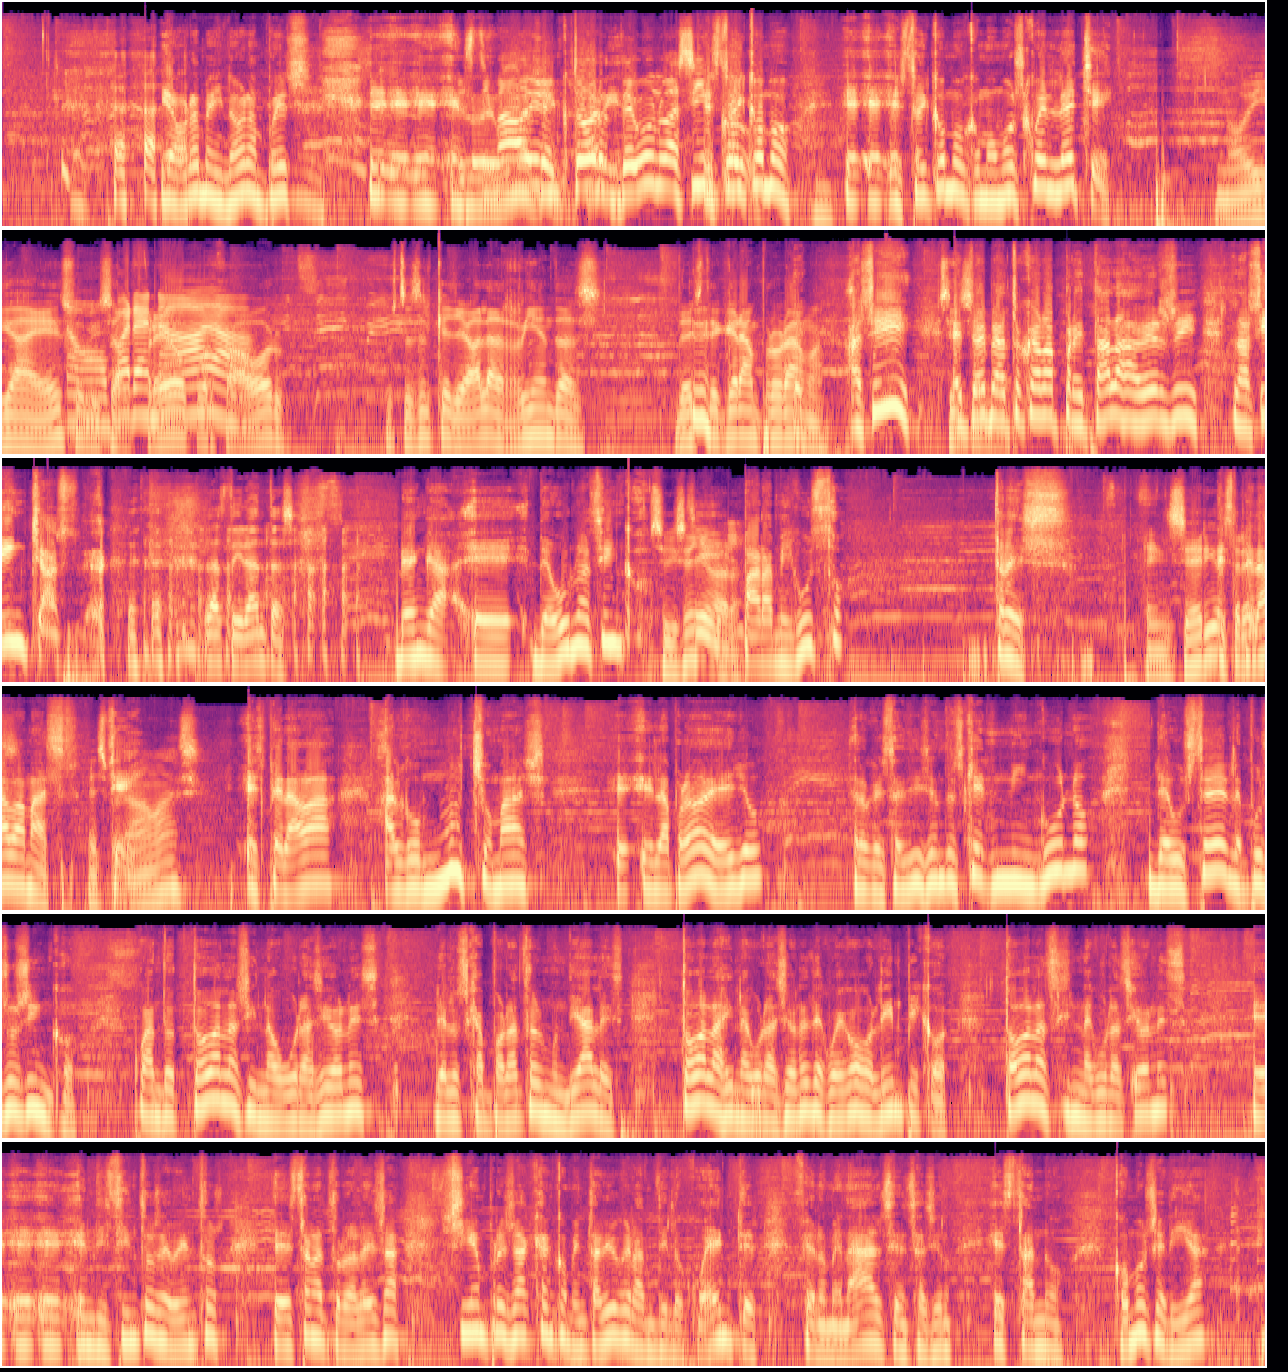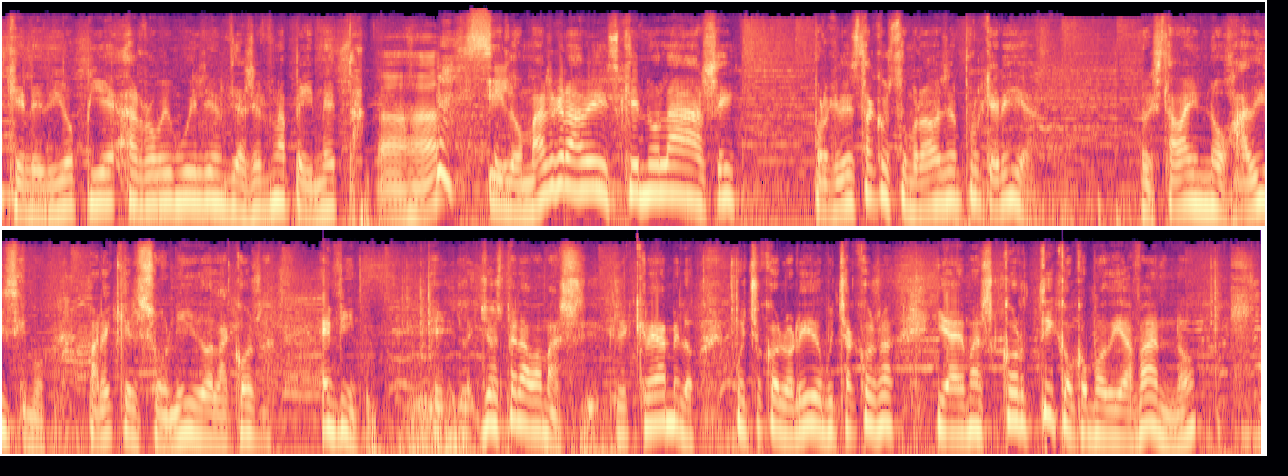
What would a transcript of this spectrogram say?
Y ahora me ignoran, pues. eh, eh, eh, de Estimado uno a cinco, director, de 1 a 5. Estoy como, eh, eh, estoy como, como mosco en leche. No diga eso, No, Luis Alfredo, por favor. Usted es el que lleva las riendas de este gran programa. Así, Sí, entonces me va a señor. tocar apretarlas a ver si las hinchas. Las tirantas. Venga, eh, de 1 a 5, Sí, señor. para mi gusto, 3. ¿En serio? ¿Tres? Esperaba más. ¿Esperaba más? esperaba algo mucho más. Eh, y la prueba de ello, de lo que estoy diciendo, es que ninguno de ustedes le puso cinco. Cuando todas las inauguraciones de los campeonatos mundiales, todas las inauguraciones de Juegos Olímpicos, todas las inauguraciones eh, eh, eh, en distintos eventos de esta naturaleza, siempre sacan comentarios grandilocuentes, fenomenal, sensación. Esta no. ¿Cómo sería que le dio pie a Robin Williams de hacer una peineta? Ajá. Y lo más grave es que no la hace porque él está acostumbrado a hacer porquería. Pero estaba enojadísimo. Parece que el sonido, la cosa. En fin, eh, yo esperaba más. eh, Créamelo, mucho colorido, mucha cosa. Y además cortico como diafán, ¿no?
